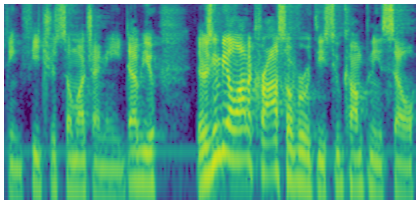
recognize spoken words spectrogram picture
being featured so much on AEW, there's going to be a lot of crossover with these two companies. So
